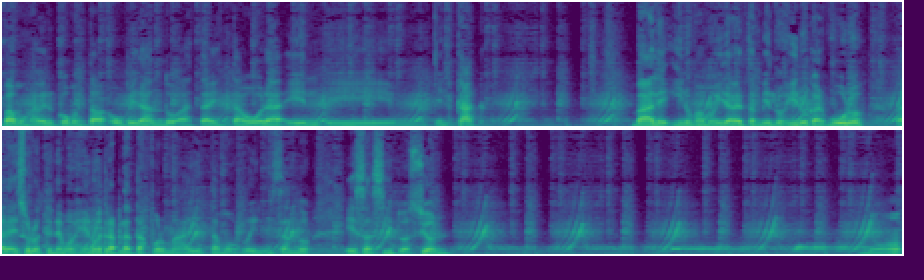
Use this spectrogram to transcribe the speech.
vamos a ver cómo está operando hasta esta hora el, eh, el CAC ¿vale? Y nos vamos a ir a ver también los hidrocarburos. Para eso los tenemos en otra plataforma. Ahí estamos reiniciando esa situación. No.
